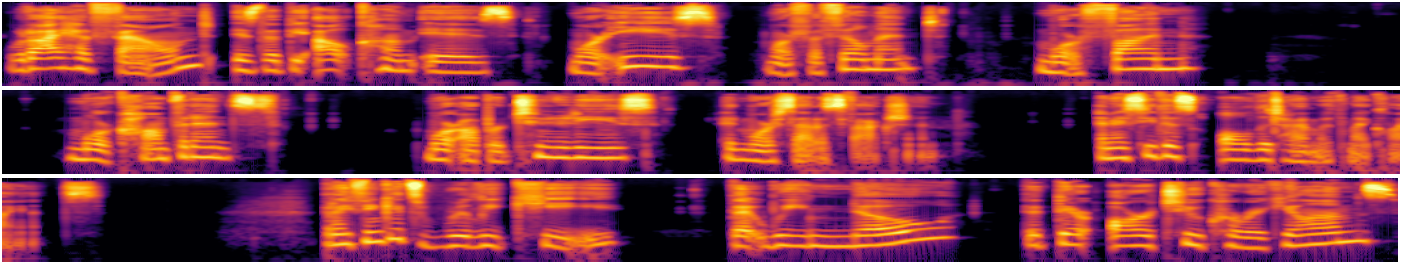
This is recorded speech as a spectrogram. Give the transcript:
what I have found is that the outcome is more ease, more fulfillment, more fun, more confidence, more opportunities, and more satisfaction. And I see this all the time with my clients. But I think it's really key that we know that there are two curriculums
